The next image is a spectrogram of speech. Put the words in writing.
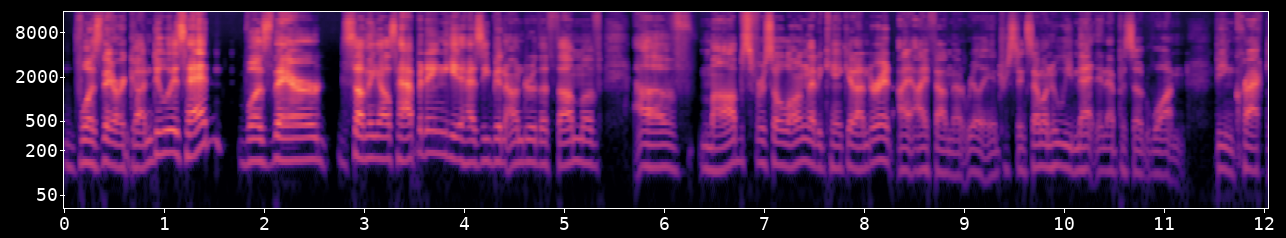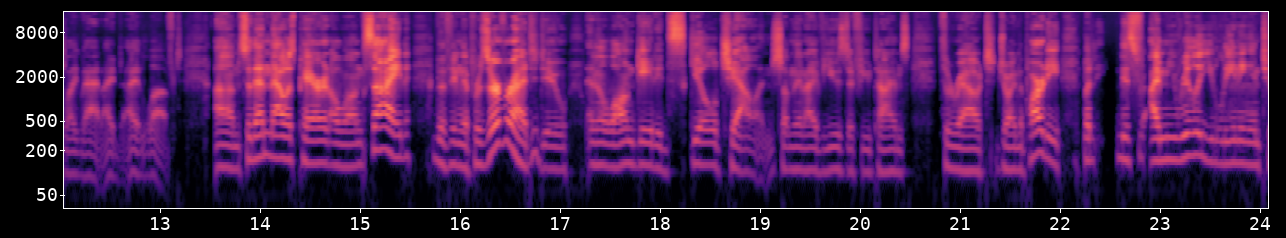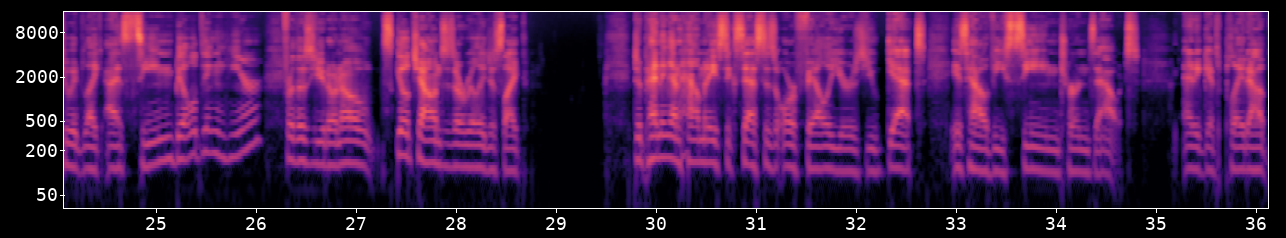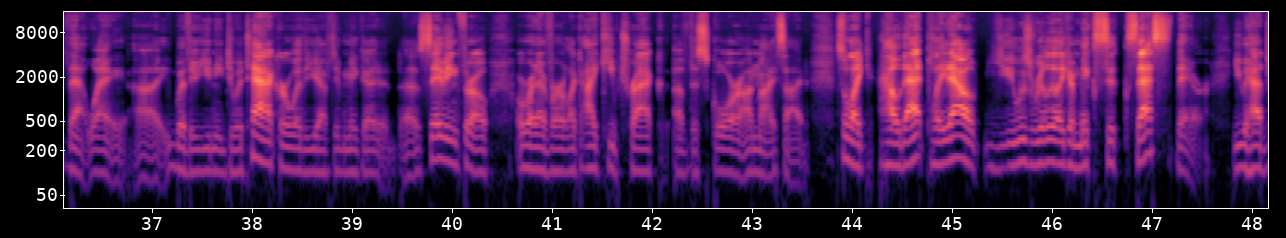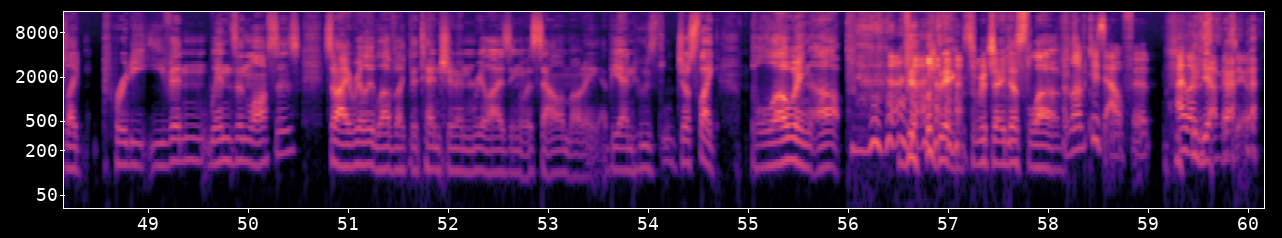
was there a gun to his head? Was there something else happening? He, has he been under the thumb of of mobs for so long that he can't get under it? I, I found that really interesting. Someone who we met in episode one being cracked like that, I, I loved. Um, so then that was paired alongside the thing that Preserver had to do an elongated skill challenge, something I've used a few times throughout Join the Party. But this, I'm really leaning into it like as scene building here. For those of you who don't know, skill challenges are really just like depending on how many successes or failures you get, is how the scene turns out. And it gets played out that way, uh, whether you need to attack or whether you have to make a, a saving throw or whatever. Like, I keep track of the score on my side. So, like, how that played out, it was really like a mixed success there. You had like pretty even wins and losses. So, I really loved like the tension and realizing it was Salamone at the end, who's just like blowing up buildings, which I just love. I loved. loved his outfit. I loved his Yeah. outfit too.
